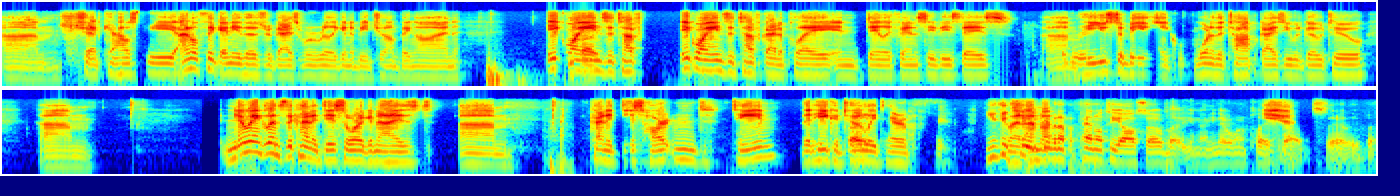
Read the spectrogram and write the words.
um, Rzatkowski. I don't think any of those are guys we're really going to be jumping on. Higuaín's a tough. Higuaín's a tough guy to play in daily fantasy these days. Um, he used to be like one of the top guys you would go to. Um, New England's the kind of disorganized, um, kind of disheartened team that he could Right. totally tear apart. You could But see him I'm not- giving up a penalty also, but you know you never want to play Yeah. that necessarily. But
